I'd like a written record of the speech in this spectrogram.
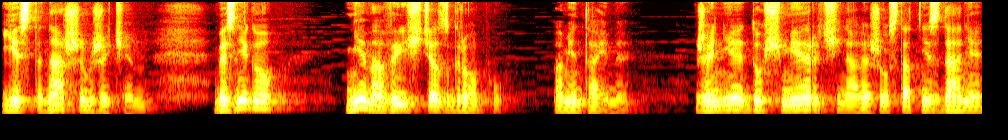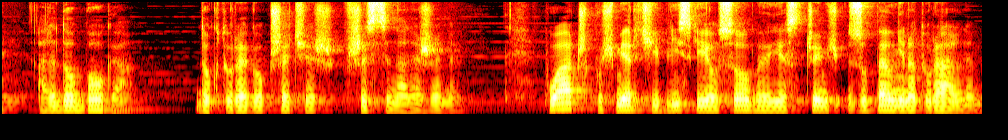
jest naszym życiem. Bez Niego nie ma wyjścia z grobu. Pamiętajmy, że nie do śmierci należy ostatnie zdanie, ale do Boga, do którego przecież wszyscy należymy. Płacz po śmierci bliskiej osoby jest czymś zupełnie naturalnym,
